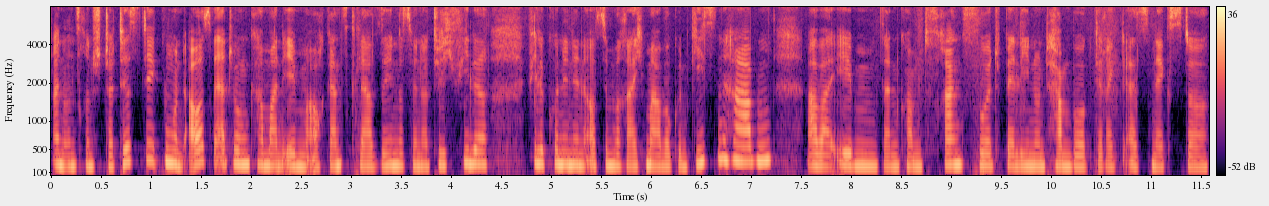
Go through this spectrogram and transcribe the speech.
an unseren Statistiken und Auswertungen kann man eben auch ganz klar sehen, dass wir natürlich viele, viele Kundinnen aus dem Bereich Marburg und Gießen haben, aber eben dann kommt Frankfurt, Berlin und Hamburg direkt als nächste,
